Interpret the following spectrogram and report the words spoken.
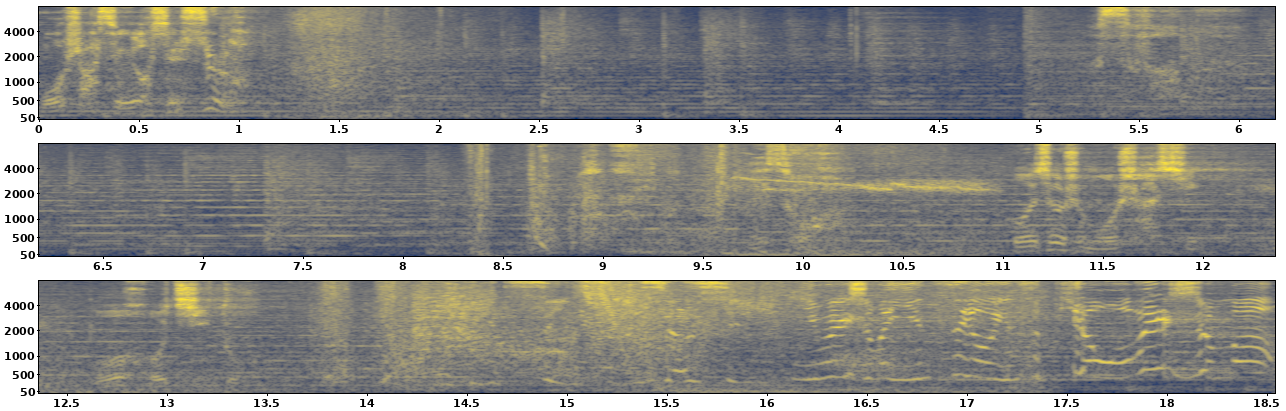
魔煞星要显示了。四风，没错，我就是魔煞星，魔猴嫉妒。我一次一次的相信你，为什么一次又一次骗我？为什么？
